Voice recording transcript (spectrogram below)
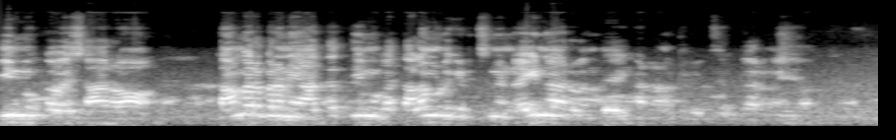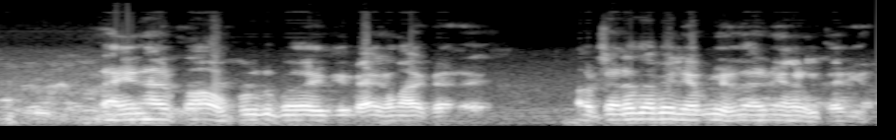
திமுகவை சாரும். தாமிரபரணி ஆத்த திமுக தலைமுழுகிடுச்சுன்னு நயினார் வந்து கண்டனம் தெரிவிச்சிருக்காருங்க ஐயா. நயினார் பாவம் புது பதவிக்கு வேகமாக இருக்காரு. அவர் சட்டசபையில் எப்படி இருந்தாருன்னு எங்களுக்கு தெரியும்.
